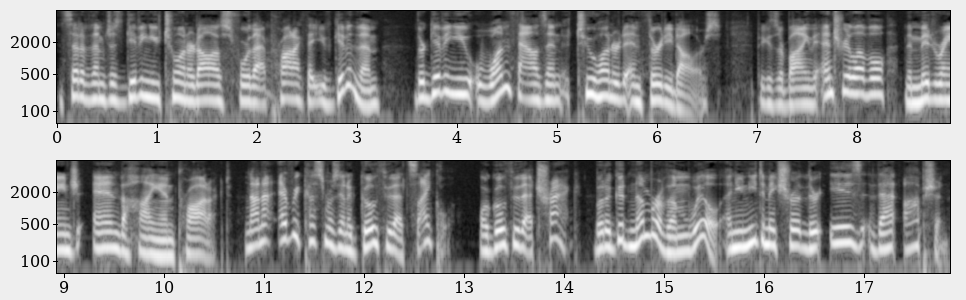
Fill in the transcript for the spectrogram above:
Instead of them just giving you $200 for that product that you've given them, they're giving you $1,230 because they're buying the entry level, the mid range, and the high end product. Now, not every customer is going to go through that cycle or go through that track, but a good number of them will, and you need to make sure there is that option.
